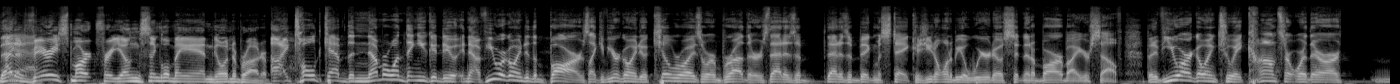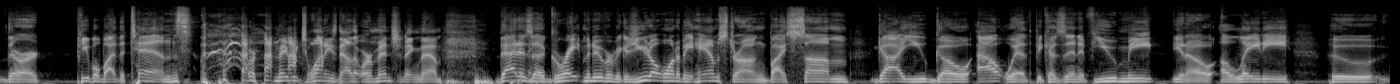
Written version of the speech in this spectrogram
That is Yeah. very smart for a young single man going to Broad Ripple. I told Kev the number one thing you could do now if you were going to the bars, like if you're going to a Kilroy's or a Brothers, that is a that is a big mistake because you don't want to be a weirdo sitting at a bar by yourself. But if you are going to a concert where there are there are people by the tens or maybe twenties now that we're mentioning them, that is a great maneuver because you don't want to be hamstrung by some guy you go out with because then if you meet you know a lady who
